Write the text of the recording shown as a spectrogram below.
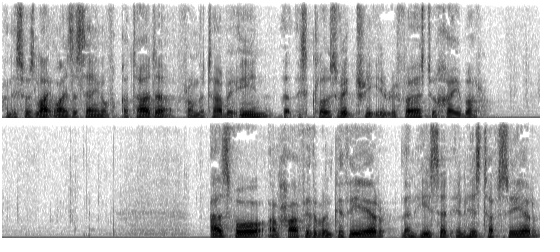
And this was likewise the saying of Qatada from the Tabi'een that this close victory, it refers to Khaybar. As for Al-Hafidh ibn Kathir, then he said in his tafsir,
